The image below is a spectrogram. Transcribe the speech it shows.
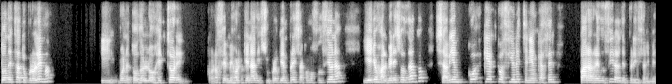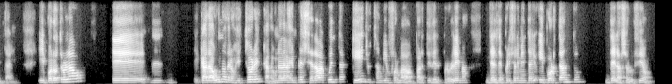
dónde está tu problema y, bueno, todos los gestores conocen mejor que nadie su propia empresa, cómo funciona, y ellos al ver esos datos sabían qué actuaciones tenían que hacer para reducir el desperdicio alimentario. Y por otro lado, eh, cada uno de los gestores, cada una de las empresas se daba cuenta que ellos también formaban parte del problema del desperdicio alimentario y por tanto de la solución.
